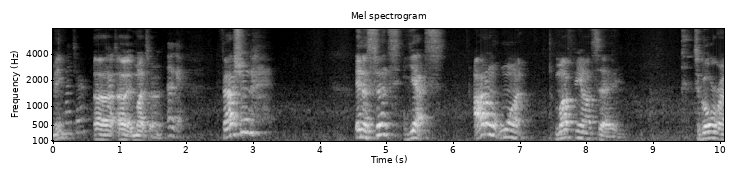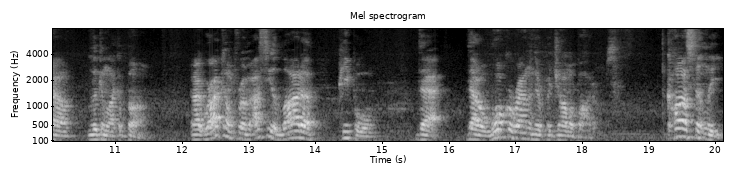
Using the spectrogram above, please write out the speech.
Me? My turn? Uh, uh, my turn. Okay. Fashion, in a sense, yes. I don't want my fiance to go around looking like a bum. All right, where I come from, I see a lot of people that that'll walk around in their pajama bottoms constantly,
